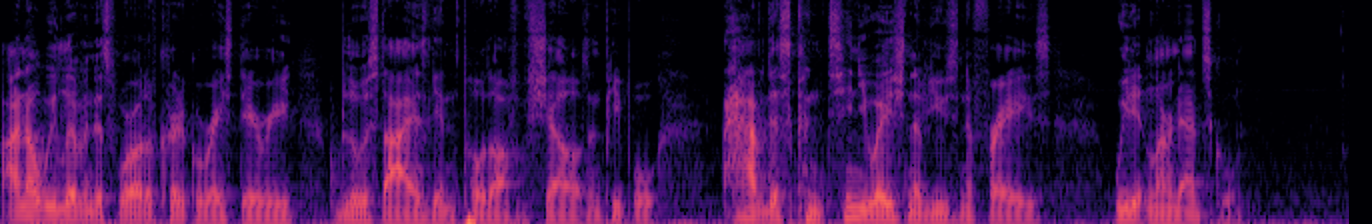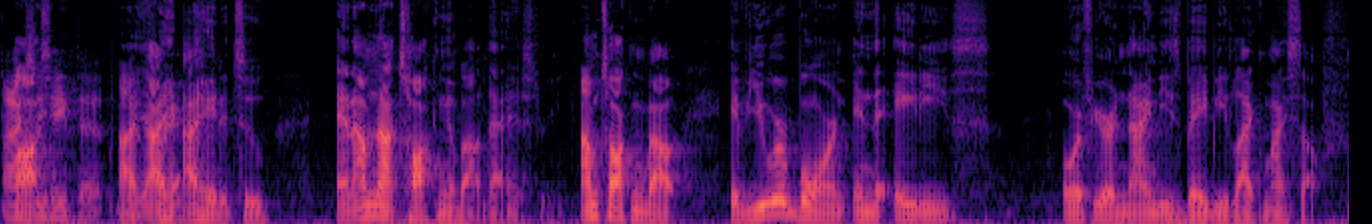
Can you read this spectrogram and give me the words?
I know we live in this world of critical race theory. Bluest eye is getting pulled off of shelves, and people have this continuation of using the phrase, "We didn't learn that at school." I actually Awesome. hate that. I, I. I hate it too. And I'm not talking about that history. I'm talking about if you were born in the 80s or if you're a 90s baby like myself.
